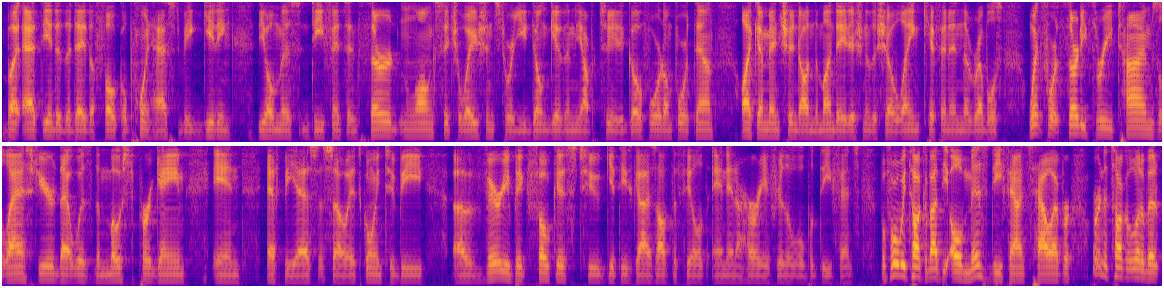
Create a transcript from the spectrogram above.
But at the end of the day, the focal point has to be getting the Ole Miss defense in third and long situations to where you don't give them the opportunity to go for it on fourth down. Like I mentioned on the Monday edition of the show, Lane Kiffin and the Rebels went for it 33 times last year. That was the most per game in FBS. So it's going to be a very big focus to get these guys off the field and in a hurry if you're the Louisville defense. Before we talk about the Ole Miss defense, however, we're going to talk a little bit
